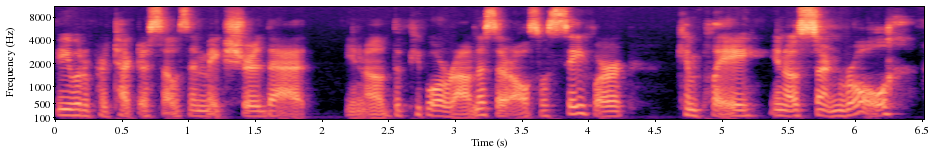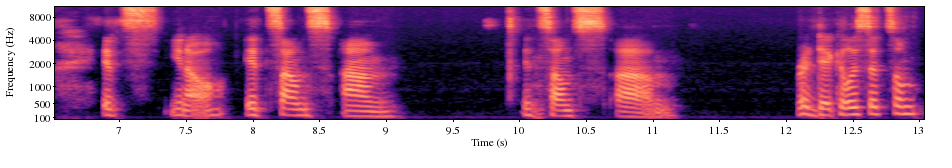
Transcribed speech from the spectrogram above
be able to protect ourselves and make sure that you know the people around us are also safe or can play you know a certain role? It's you know, it sounds um, it sounds um, ridiculous at some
